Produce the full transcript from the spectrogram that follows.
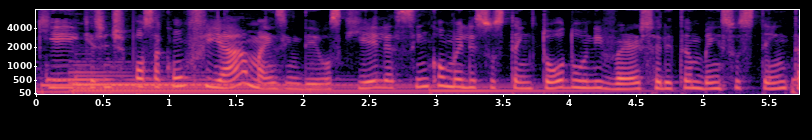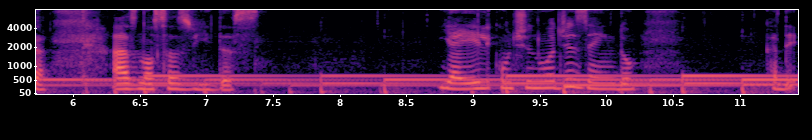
que, que a gente possa confiar mais em Deus, que Ele, assim como Ele sustentou o universo, Ele também sustenta as nossas vidas. E aí ele continua dizendo: Cadê?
